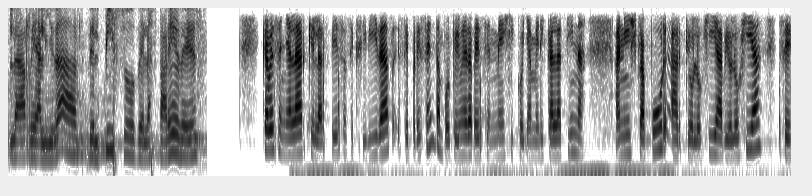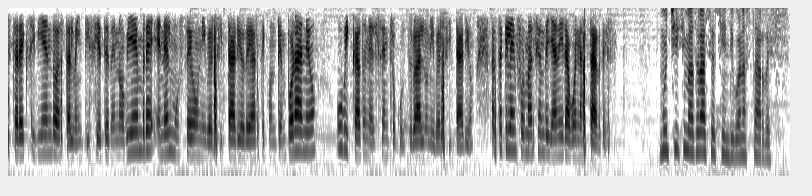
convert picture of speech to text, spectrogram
la realidad del piso, de las paredes. Cabe señalar que las piezas exhibidas se presentan por primera vez en México y América Latina. Anish Kapoor, Arqueología, Biología, se estará exhibiendo hasta el 27 de noviembre en el Museo Universitario de Arte Contemporáneo, ubicado en el Centro Cultural Universitario. Hasta aquí la información de Yanira. Buenas tardes. Muchísimas gracias, Cindy. Buenas tardes.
